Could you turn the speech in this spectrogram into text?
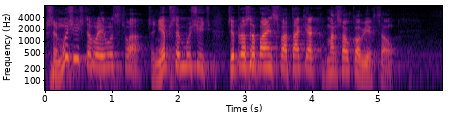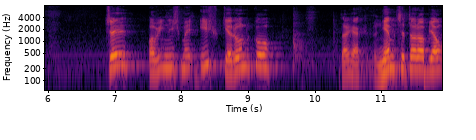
przymusić te województwa, czy nie przymusić, czy proszę Państwa, tak jak marszałkowie chcą, czy powinniśmy iść w kierunku, tak jak Niemcy to robią,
